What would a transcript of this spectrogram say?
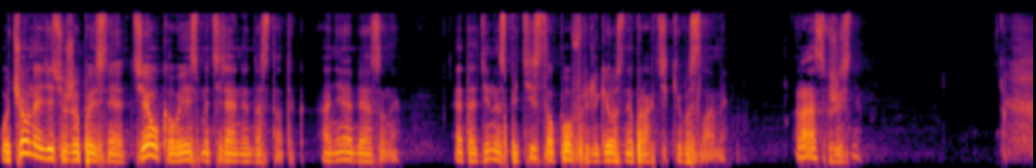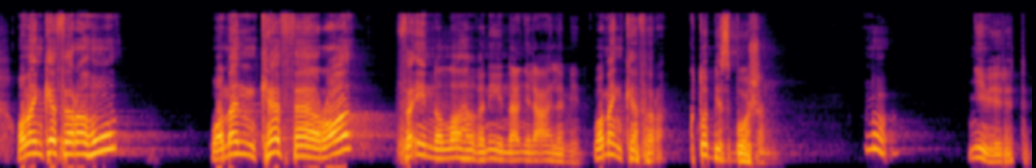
Ученые здесь уже поясняют, те, у кого есть материальный достаток, они обязаны. Это один из пяти столпов религиозной практики в исламе. Раз в жизни. ومن كفره ومن كفر فإن الله غني عن العالمين ومن كفر кто безбожен? Ну, не верит,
